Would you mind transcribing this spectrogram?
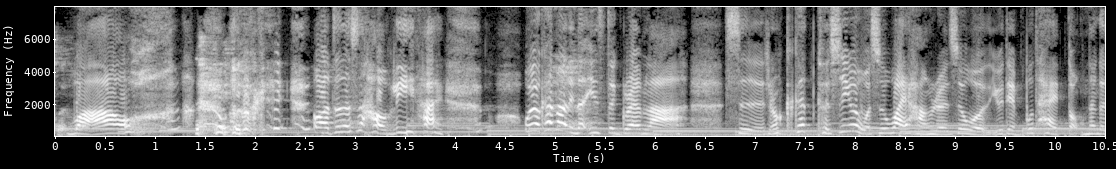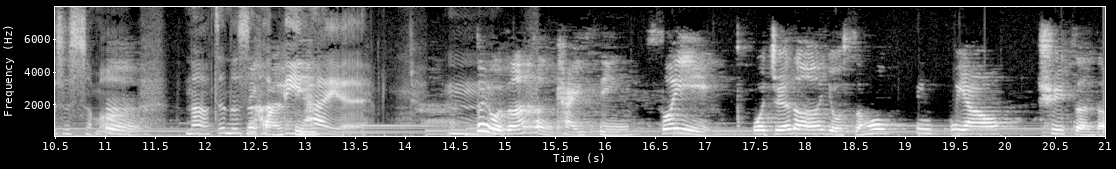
准。哇哦，哇，真的是好厉害！我有看到你的 Instagram 啦，是，然后可可是因为我是外行人，所以我有点不太懂那个是什么。嗯，那真的是很厉害耶。嗯，对我真的很开心，所以我觉得有时候并不要去真的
